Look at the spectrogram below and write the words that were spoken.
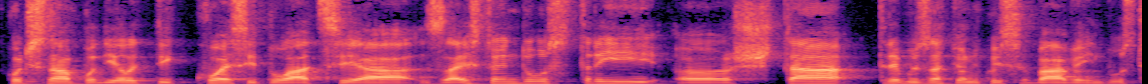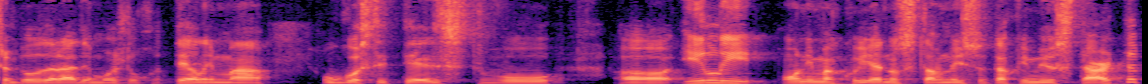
ko će s nama podijeliti koja je situacija zaista u industriji, e, šta trebaju znati oni koji se bave industrijom, bilo da rade možda u hotelima, u gostiteljstvu e, ili onima koji jednostavno isto tako imaju startup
